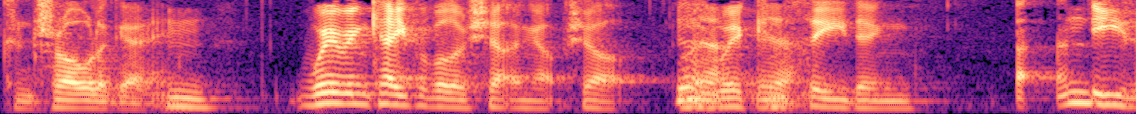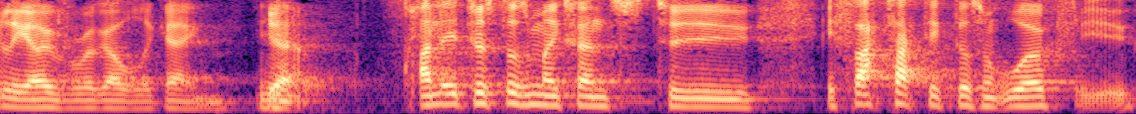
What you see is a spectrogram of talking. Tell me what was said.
control a game. Mm. We're incapable of shutting up shop. Yeah. We're Yeah. conceding uh, and- easily over a goal a game. Yeah. And it just doesn't make sense to if that tactic doesn't work for you.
